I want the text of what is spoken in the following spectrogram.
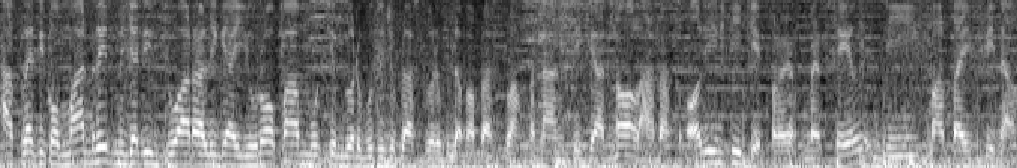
Atletico Madrid menjadi juara Liga Eropa musim 2017-2018 setelah menang 3-0 atas Olympique Marseille di partai final.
